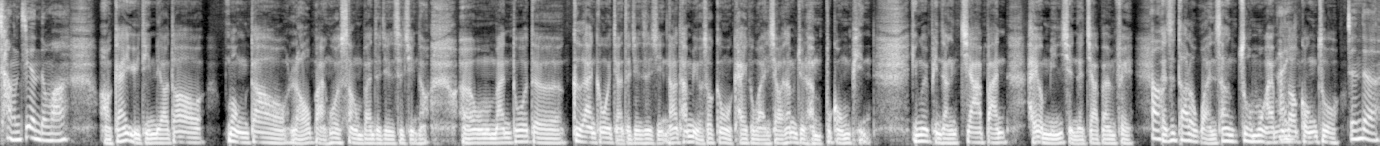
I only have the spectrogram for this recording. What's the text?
常见的吗？好，刚雨婷聊到。梦到老板或上班这件事情呢，呃，我们蛮多的个案跟我讲这件事情，然后他们有时候跟我开个玩笑，他们觉得很不公平，因为平常加班还有明显的加班费，哦、但是到了晚上做梦还梦到工作，哎、真的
